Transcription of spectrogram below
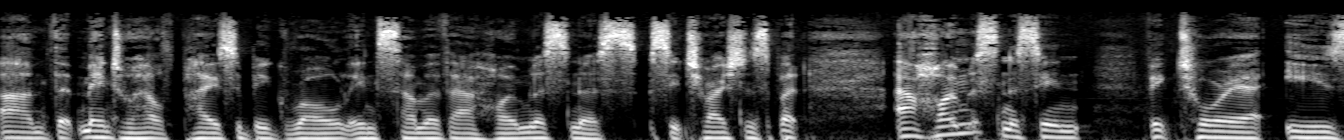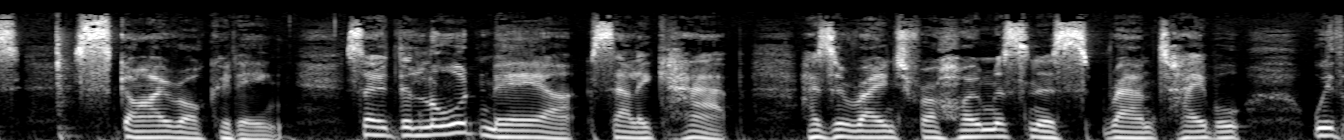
um, that mental health plays a big role in some of our homelessness situations. But our homelessness in Victoria is skyrocketing. So the Lord Mayor Sally Capp has arranged for a homelessness roundtable with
